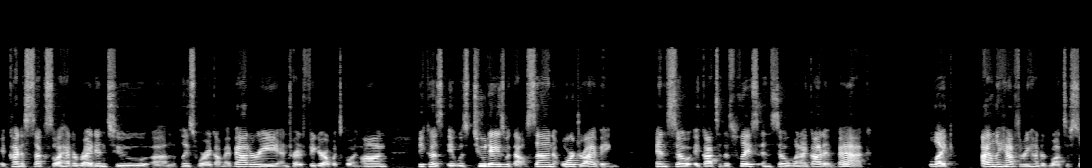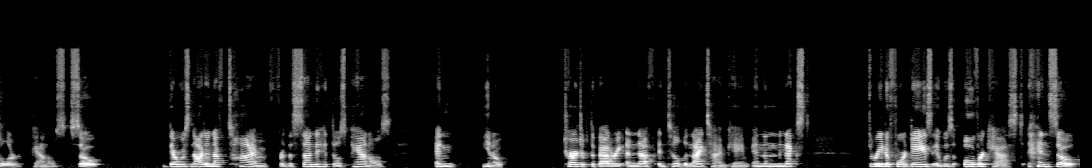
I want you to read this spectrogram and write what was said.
it kind of sucks. So I had to write into um, the place where I got my battery and try to figure out what's going on because it was two days without sun or driving. And so it got to this place. And so when I got it back, like I only have 300 watts of solar panels. So there was not enough time for the sun to hit those panels and, you know, charge up the battery enough until the nighttime came. And then the next three to four days, it was overcast. And so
